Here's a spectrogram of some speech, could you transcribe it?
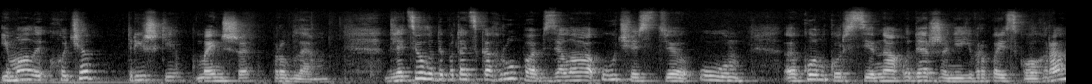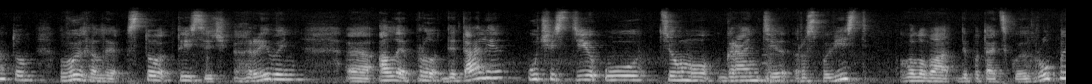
і мали хоча б трішки менше проблем. Для цього депутатська група взяла участь у е, конкурсі на одержання європейського гранту, виграли 100 тисяч гривень. Е, Але про деталі участі у цьому гранті розповість голова депутатської групи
